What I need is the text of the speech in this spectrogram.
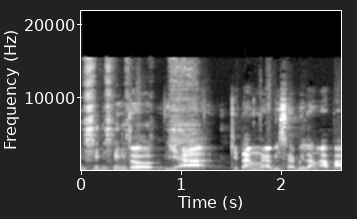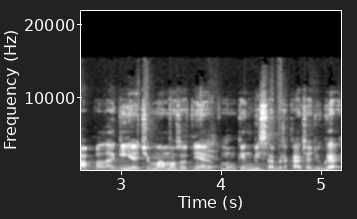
Itu ya kita nggak bisa bilang apa-apa lagi ya. Cuma maksudnya mungkin bisa berkaca juga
